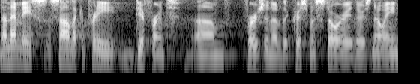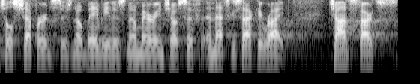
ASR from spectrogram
Now, that may sound like a pretty different um, version of the Christmas story. There's no angels, shepherds, there's no baby, there's no Mary and Joseph, and that's exactly right. John starts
